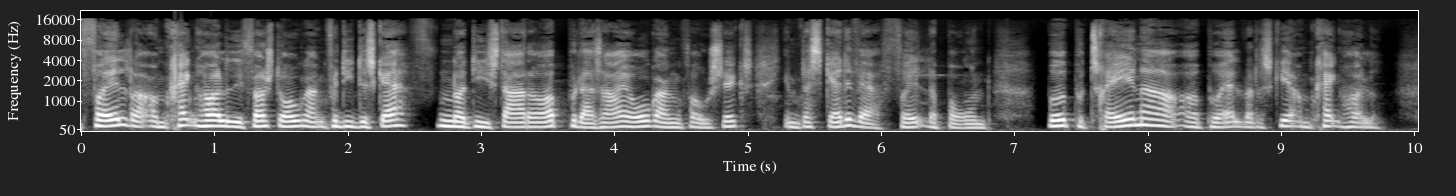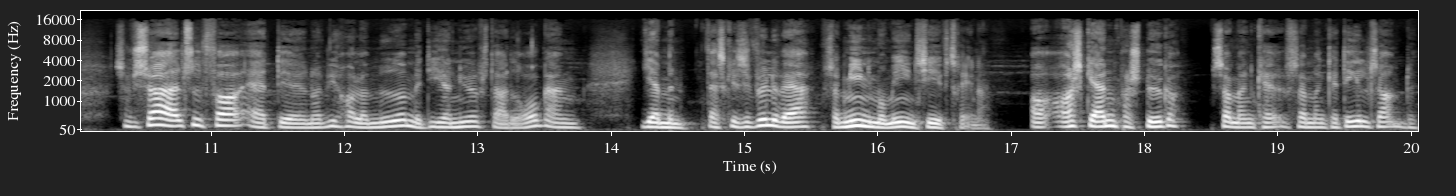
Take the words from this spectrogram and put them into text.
forældre omkring holdet i første årgang, fordi det skal, når de starter op på deres egen årgang fra U6, jamen der skal det være forældreborgen, både på trænere og på alt, hvad der sker omkring holdet. Så vi sørger altid for, at øh, når vi holder møder med de her nyopstartede årgange, jamen der skal selvfølgelig være som minimum en cheftræner, og også gerne et par stykker, så man kan, så man kan deles om det.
